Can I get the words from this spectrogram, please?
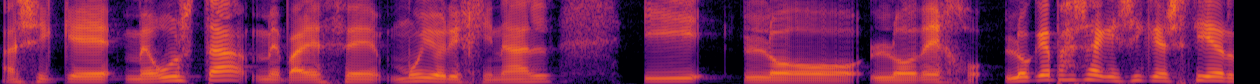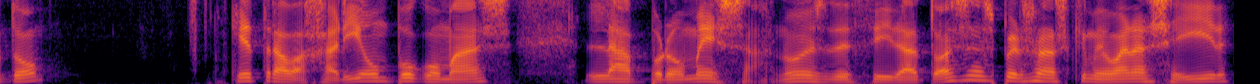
Así que me gusta, me parece muy original y lo, lo dejo. Lo que pasa que sí que es cierto que trabajaría un poco más la promesa, ¿no? Es decir, a todas esas personas que me van a seguir,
